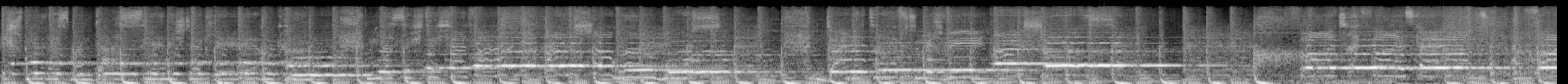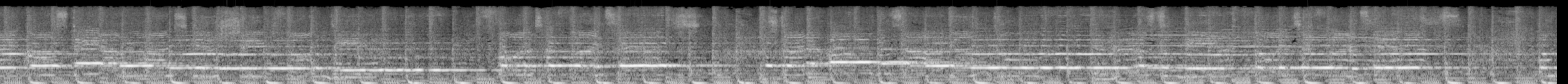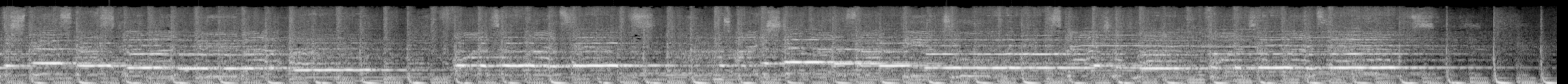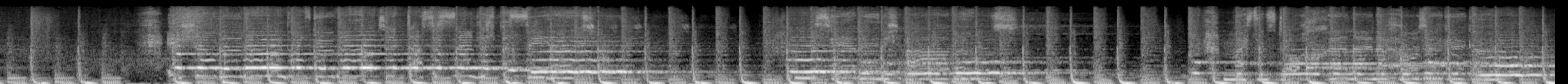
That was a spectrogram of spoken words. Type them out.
Ich spür, dass man das hier nicht erklärt. bist uns doch alleine nach Hause gegangen.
